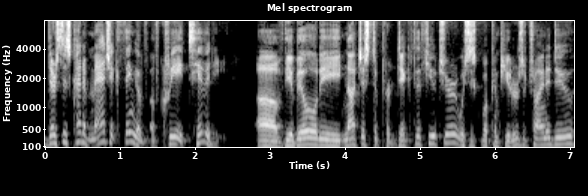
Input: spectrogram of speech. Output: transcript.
there's this kind of magic thing of, of creativity, of the ability not just to predict the future, which is what computers are trying to do,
